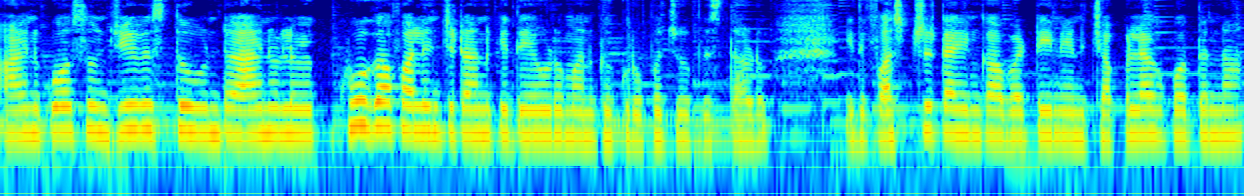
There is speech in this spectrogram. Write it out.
ఆయన కోసం జీవిస్తూ ఉంటే ఆయనలో ఎక్కువగా ఫలించడానికి దేవుడు మనకు కృప చూపిస్తాడు. ఇది ఫస్ట్ టైం కాబట్టి నేను చెప్పలేకపోతున్నా.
